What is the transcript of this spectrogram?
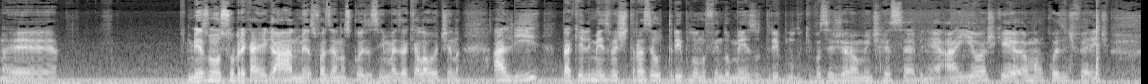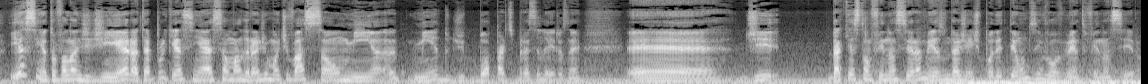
é, mesmo sobrecarregado, mesmo fazendo as coisas assim, mas aquela rotina ali, daquele mês vai te trazer o triplo no fim do mês, o triplo do que você geralmente recebe, né? Aí eu acho que é uma coisa diferente. E assim, eu tô falando de dinheiro até porque assim, essa é uma grande motivação minha, minha de boa parte dos brasileiros, né? É, de da questão financeira mesmo, da gente poder ter um desenvolvimento financeiro.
